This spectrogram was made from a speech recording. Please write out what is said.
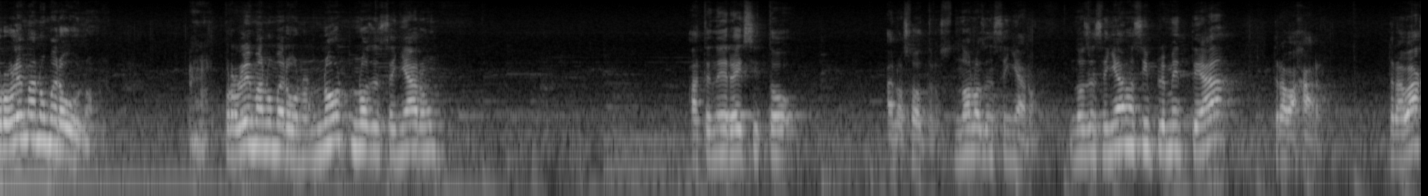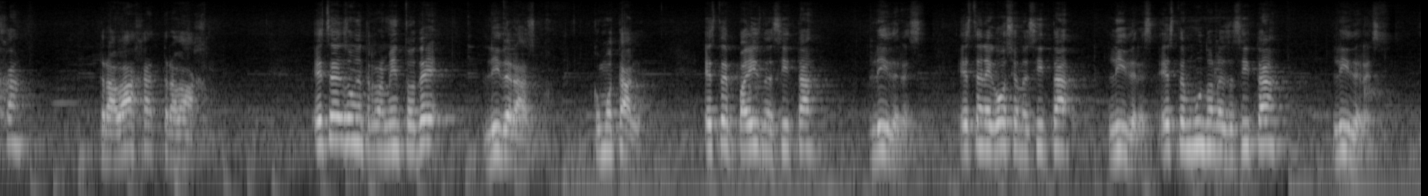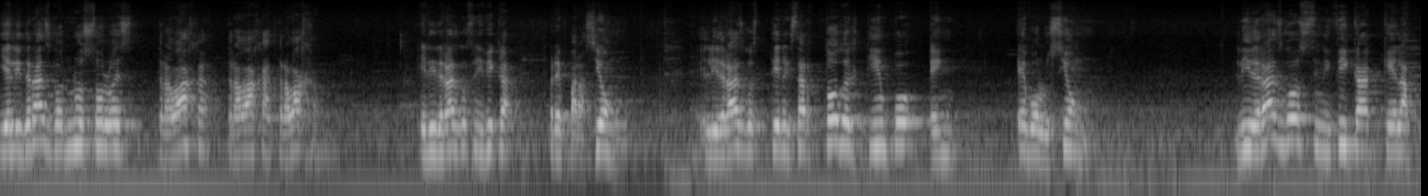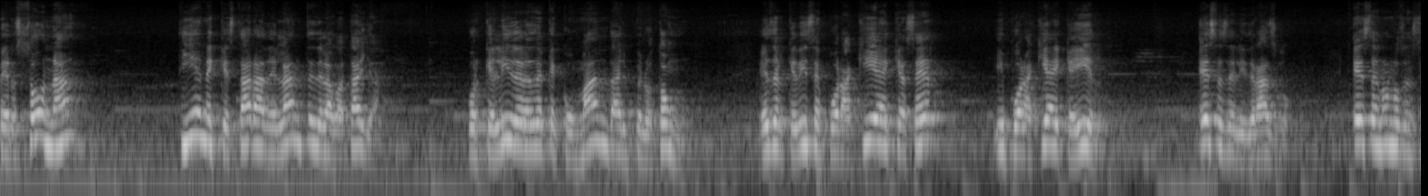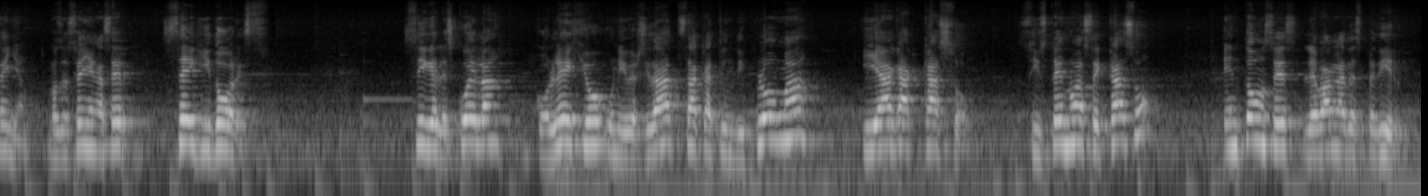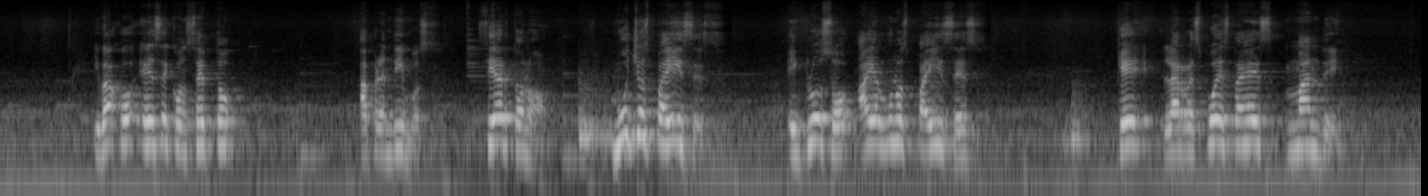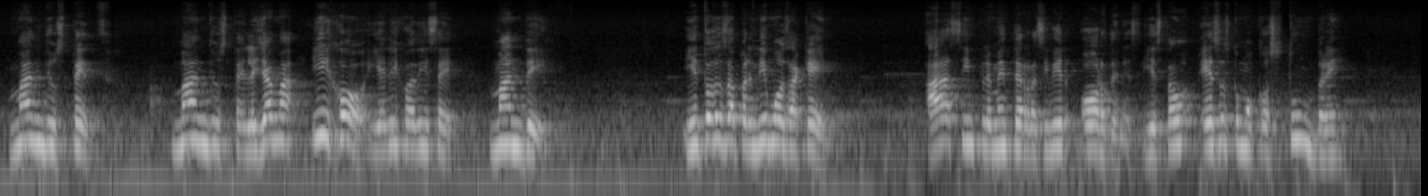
Problema número uno. Problema número uno. No nos enseñaron a tener éxito a nosotros. No nos enseñaron. Nos enseñaron simplemente a trabajar. Trabaja, trabaja, trabaja. Este es un entrenamiento de liderazgo. Como tal, este país necesita líderes. Este negocio necesita líderes. Este mundo necesita líderes. Y el liderazgo no solo es trabaja, trabaja, trabaja. El liderazgo significa preparación. El liderazgo tiene que estar todo el tiempo en evolución. Liderazgo significa que la persona tiene que estar adelante de la batalla, porque el líder es el que comanda el pelotón, es el que dice por aquí hay que hacer y por aquí hay que ir. Ese es el liderazgo. Ese no nos enseñan, nos enseñan a ser seguidores. Sigue la escuela, colegio, universidad, sácate un diploma y haga caso. Si usted no hace caso, entonces le van a despedir. Y bajo ese concepto aprendimos, ¿cierto o no? Muchos países, incluso hay algunos países que la respuesta es mande, mande usted, mande usted, le llama hijo y el hijo dice mande. Y entonces aprendimos a qué? A simplemente recibir órdenes. Y esto, eso es como costumbre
